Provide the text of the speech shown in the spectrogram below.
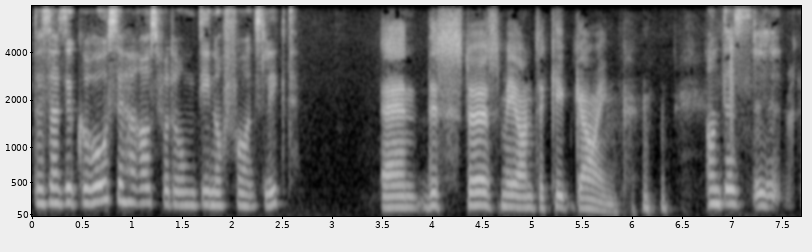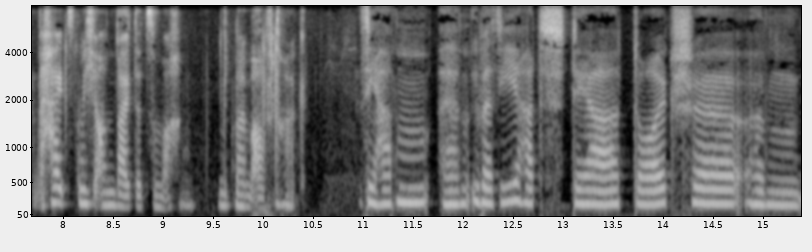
Das ist also eine große Herausforderung, die noch vor uns liegt. And this stirs me on to keep going. Und das heizt mich an, weiterzumachen mit meinem Auftrag. Sie haben ähm, über Sie hat der deutsche ähm,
